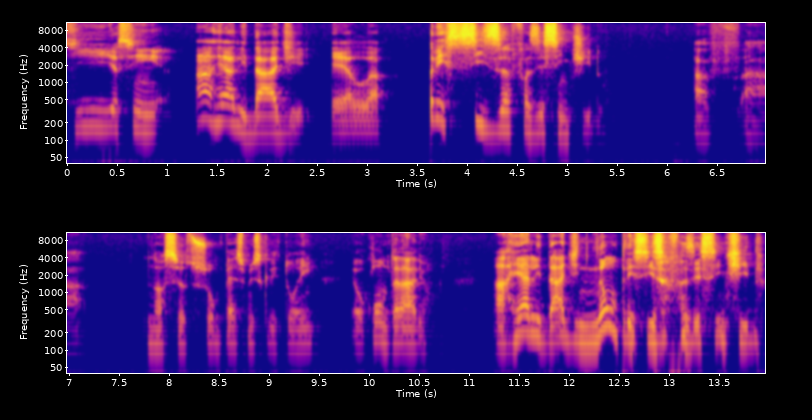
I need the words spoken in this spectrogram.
Que assim a realidade ela precisa fazer sentido a, a, nossa, eu sou um péssimo escritor, hein? É o contrário. A realidade não precisa fazer sentido,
